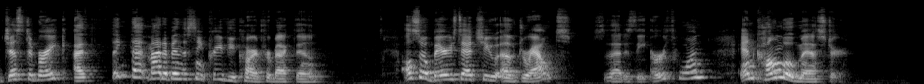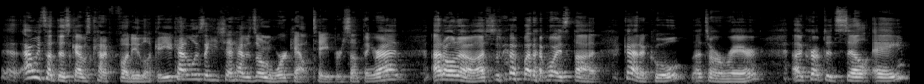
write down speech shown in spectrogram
Just a Break, I think that might have been the sneak preview card for back then. Also, Barrier Statue of Drought, so that is the Earth one. And Combo Master. I always thought this guy was kind of funny looking. He kind of looks like he should have his own workout tape or something, right? I don't know. That's what I've always thought. Kind of cool. That's our rare. Uh, Corrupted Cell A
